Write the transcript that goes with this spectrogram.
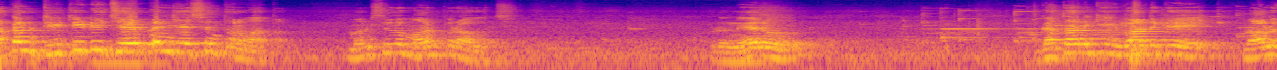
అతను టీటీడీ చైర్మన్ చేసిన తర్వాత మనిషిలో మార్పు రావచ్చు. ఇప్పుడు నేను గతానికి ఇవాళకి నాలో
